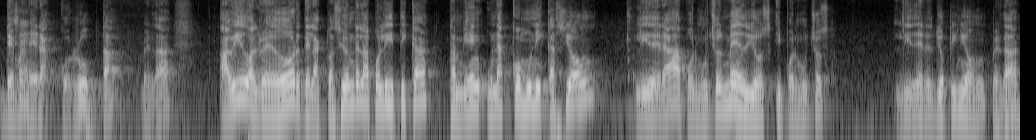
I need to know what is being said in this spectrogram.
de Sí. manera corrupta, ¿verdad? Ha habido alrededor de la actuación de la política también una comunicación liderada por muchos medios y por muchos líderes de opinión, ¿verdad?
